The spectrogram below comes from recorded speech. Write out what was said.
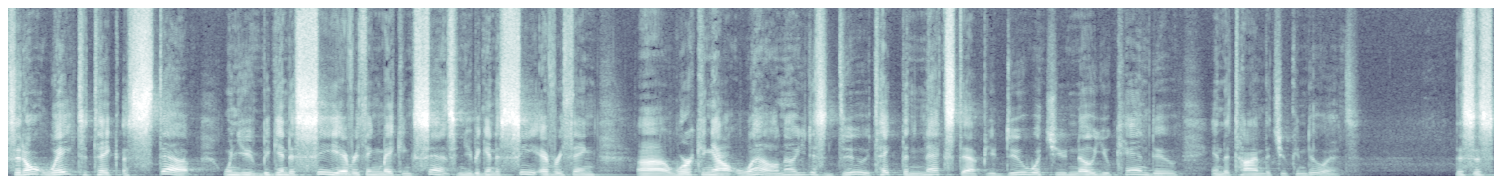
So don't wait to take a step when you begin to see everything making sense and you begin to see everything uh, working out well. No, you just do. Take the next step. You do what you know you can do in the time that you can do it. This is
